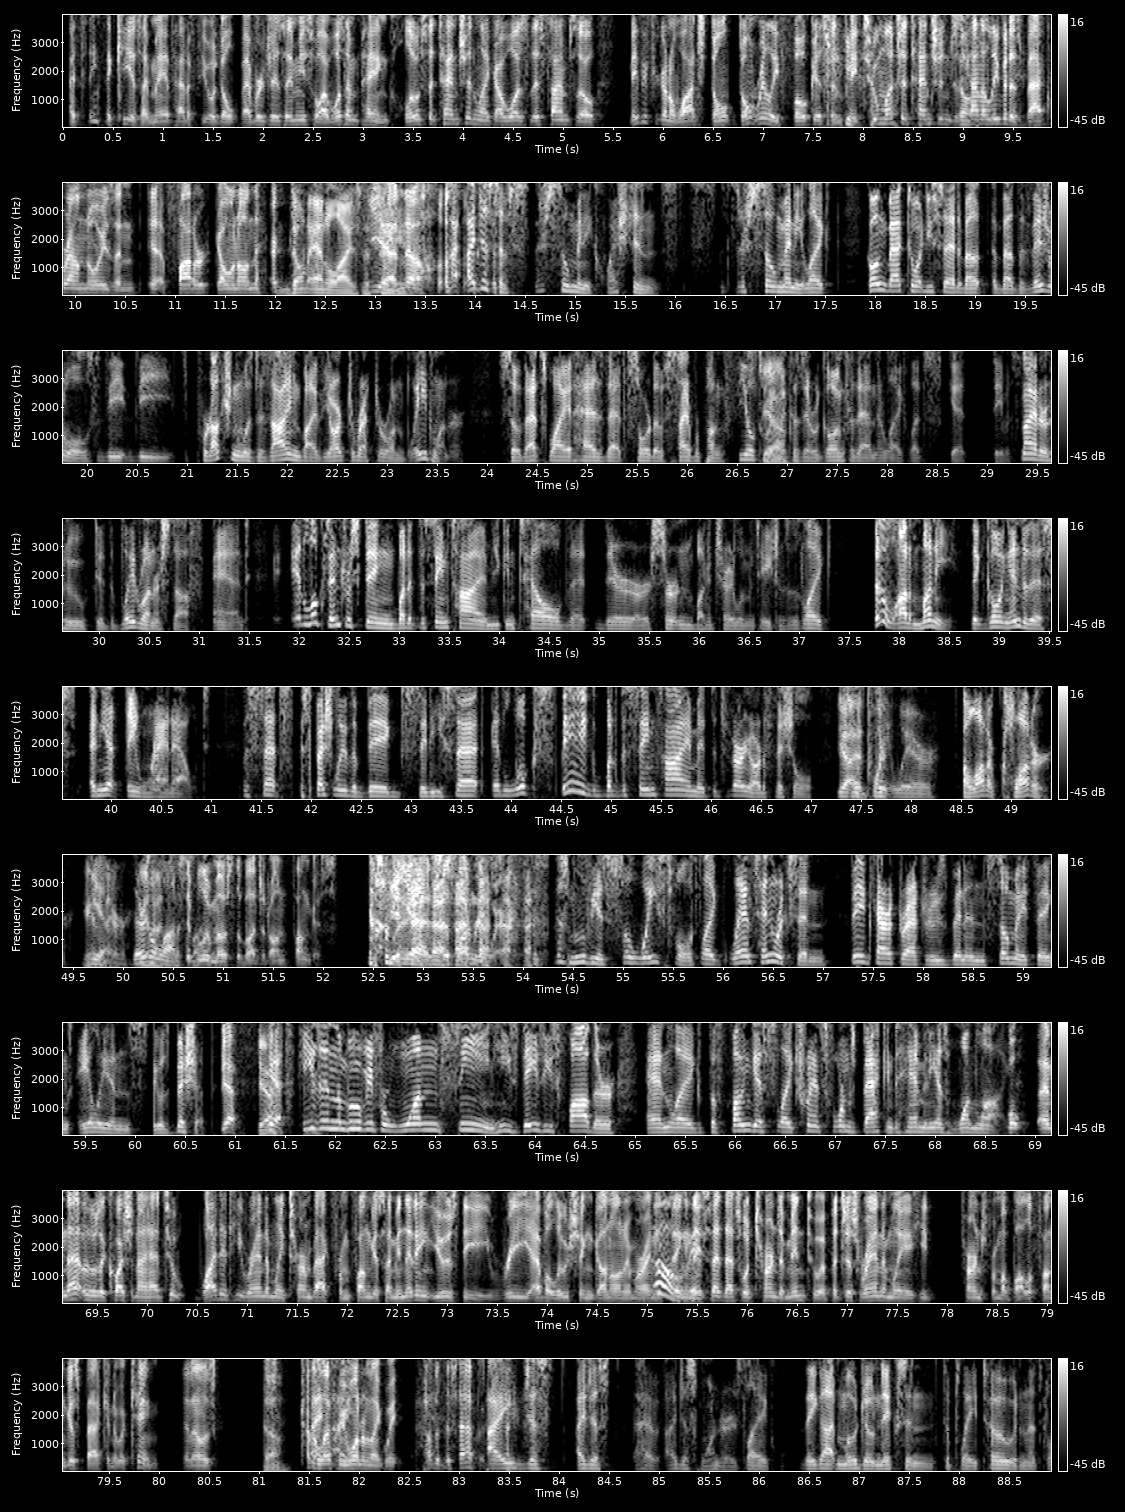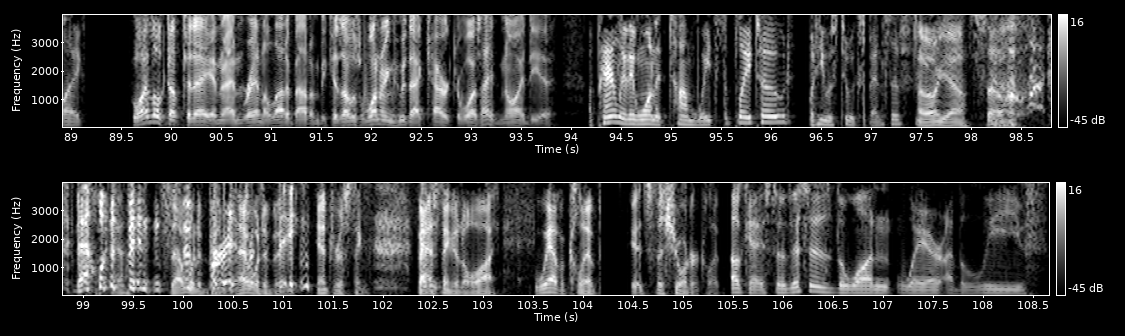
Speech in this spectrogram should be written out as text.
I think the key is I may have had a few adult beverages in me, so I wasn't paying close attention like I was this time. So maybe if you're going to watch, don't don't really focus and pay too much attention. Just kind of leave it as background noise and yeah, fodder going on there. Don't analyze the scene. Yeah, scenes. no. I, I just have. There's so many questions. There's so many. Like going back to what you said about about the visuals, the the production was designed by the art director on Blade Runner. So that's why it has that sort of cyberpunk feel to Yeah. it because they were going for that and they're like, let's get David Snyder who did the Blade Runner stuff and it looks interesting, but at the same time you can tell that there are certain budgetary limitations. It's like there's a lot of money that going into this and yet they ran out. The sets, especially the big city set, it looks big, but at the same time it, it's very artificial Yeah, to the it- point where A lot of clutter in yeah, there. there's you a know. lot of They blew most of the budget on fungus. yeah, it's just everywhere. this movie is so wasteful. It's like Lance Henriksen, big character actor who's been in so many things. Aliens. He was Bishop. Yeah. Yeah. he's in the movie for one scene. He's Daisy's father, and like the fungus like transforms back into him, and he has one line. Well, and that was a question I had too. Why did he randomly turn back from fungus? I mean, they didn't use the re-evolution gun on him or anything, No, and they said that's what turned him into it. But just randomly, he turns from a ball of fungus back into a king, and I was just Yeah. kind of I- left me wondering, like, wait, how did this happen? I just, I just, have, I just wonder. It's like they got Mojo Nixon to play Toad, and it's like Who I looked up today and, and ran a lot about him because I was wondering who that character was. I had no idea. apparently they wanted Tom Waits to play Toad, but he was too expensive. Oh yeah. So Yeah. that would have been that would have been that would have been interesting. interesting, fascinating to watch. We have a clip. It's the shorter clip. Okay, so this is the one where I believe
